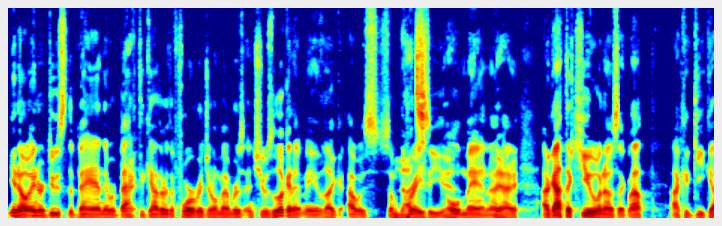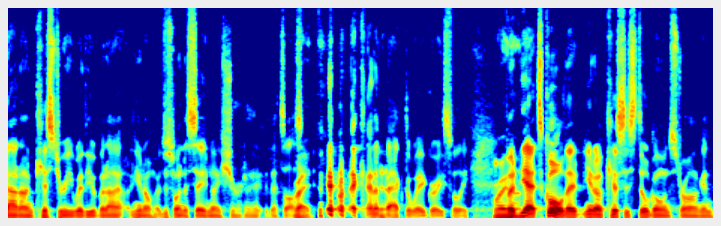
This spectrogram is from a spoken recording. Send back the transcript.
you know, introduced the band. They were back together, the four original members, and she was looking at me like I was some Nuts. crazy Yeah. old man. Yeah. I, I got the cue, and I was like, well, I could geek out on history with you, but I, you know, I just wanted to say, nice shirt. I, that's awesome. Right. I kind of backed away gracefully. Right But on. yeah, it's cool that you know Kiss is still going strong, and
